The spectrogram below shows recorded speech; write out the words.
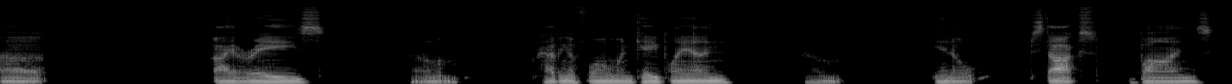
uh, IRAs, um, having a 401k plan, um, you know, stocks, bonds,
